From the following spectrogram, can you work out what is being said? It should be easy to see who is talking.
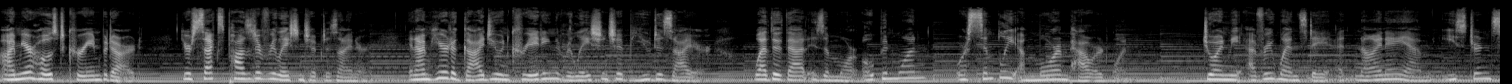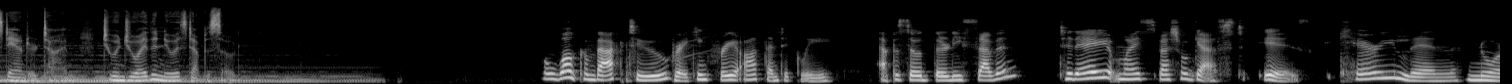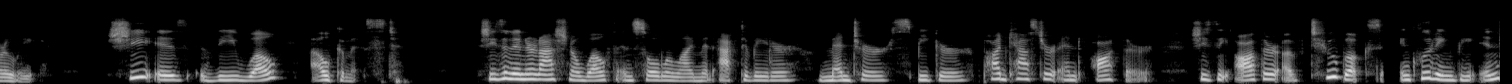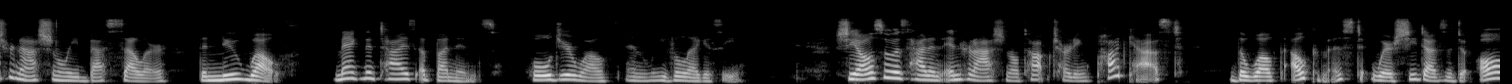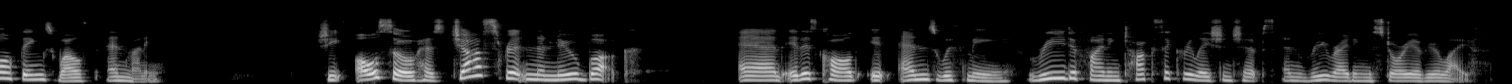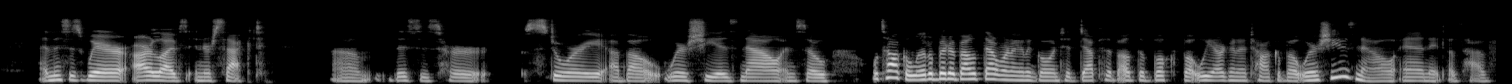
Speaker 1: I'm your host, Karine Bedard, your sex positive relationship designer and I'm here to guide you in creating the relationship you desire, whether that is a more open one or simply a more empowered one. Join me every Wednesday at 9 a.m. Eastern Standard Time to enjoy the newest episode. Well, welcome back to Breaking Free Authentically, episode 37. Today, my special guest is Keri Lynn Norley. She is the wealth alchemist. She's an international wealth and soul alignment activator, mentor, speaker, podcaster, and author. She's the author of two books, including the internationally bestseller, The New Wealth Magnetize Abundance, Hold Your Wealth, and Leave a Legacy. She also has had an international top charting podcast, The Wealth Alchemist, where she dives into all things wealth and money. She also has just written a new book and it is called It Ends With Me Redefining Toxic Relationships and Rewriting the Story of Your Life. And this is where our lives intersect. Um, this is her story about where she is now. And so we'll talk a little bit about that. We're not going to go into depth about the book, but we are going to talk about where she is now. And it does have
